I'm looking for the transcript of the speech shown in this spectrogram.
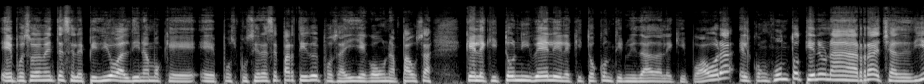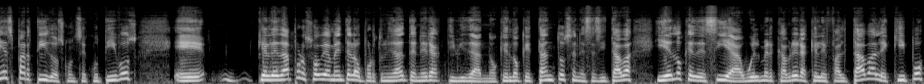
eh, pues obviamente se le pidió al Dinamo que eh, pospusiera ese partido y pues ahí llegó una pausa que le quitó nivel y le quitó continuidad al equipo. Ahora el conjunto tiene una racha de 10 partidos consecutivos que le da pues obviamente la oportunidad de tener actividad, ¿no? Que es lo que tanto se necesitaba y es lo que decía Wilmer Cabrera, que le faltaba al equipo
